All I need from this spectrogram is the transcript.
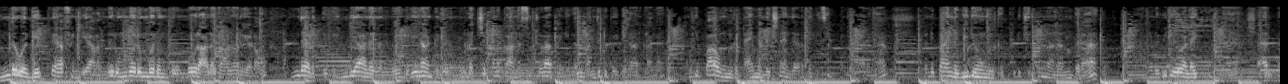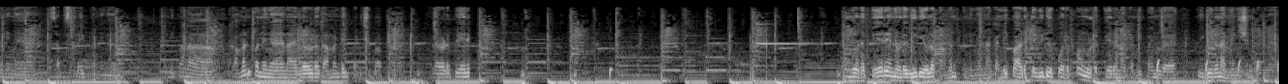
இந்த ஒரு கேட் ஆஃப் இந்தியா வந்து ரொம்ப ரொம்ப ரொம்ப ரொம்ப ஒரு அழகான ஒரு இடம். இந்த இடத்துக்கு இந்தியாவில இருந்து வெளிநாட்டில இருந்து லட்சக்கணக்கான சுற்றுலா பயணிகள் வந்துட்டு போயிட்டு இருக்காங்க கண்டிப்பா உங்களுக்கு டைம் இருந்துச்சுன்னா இந்த இடத்துக்கு விசிட் பண்ணி கண்டிப்பா இந்த வீடியோ உங்களுக்கு பிடிச்சிருக்கு நான் நம்புறேன். இந்த வீடியோவை லைக் பண்ணுங்க ஷேர் பண்ணுங்க சப்ஸ்கிரைப் பண்ணுங்க. கண்டிப்பா நான் கமெண்ட் பண்ணுங்க. நான் எல்லாரோட கமெண்ட்டையும் படிச்சு பார்ப்பேன். என்னோட பேர் உங்களோட பேர் என்னோட வீடியோவில் கமெண்ட் பண்ணுங்க. நான் கண்டிப்பா அடுத்த வீடியோ போகிறப்ப உங்களோட பேரை நான் கண்டிப்பா என்னோட வீடியோவில் நான் மென்ஷன் பண்ணுவேன்.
